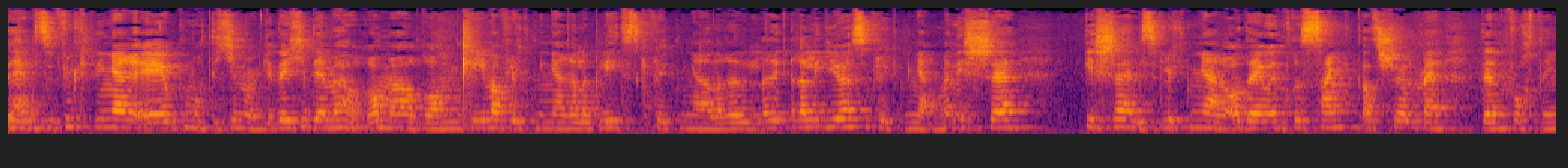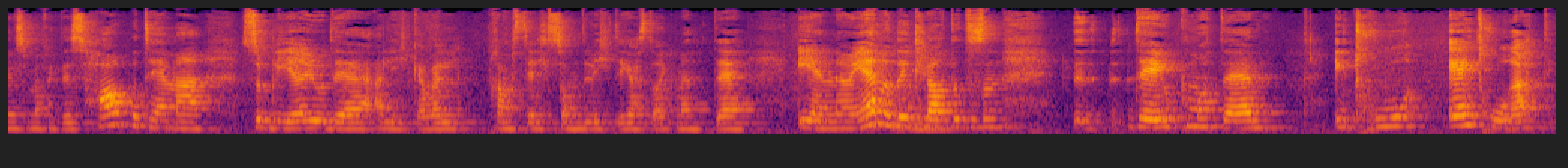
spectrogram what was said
helseflyktninger er jo på en måte ikke noe Det er ikke det vi hører om. Vi hører om klimaflyktninger eller politiske flyktninger eller religiøse flyktninger, men ikke, ikke helseflyktninger. Og det er jo interessant at selv med den forskningen som vi faktisk har på temaet, så blir jo det allikevel fremstilt som det viktigste argumentet igjen og igjen. Og det er klart at det er sånn Det er jo på en måte Jeg tror, jeg tror at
